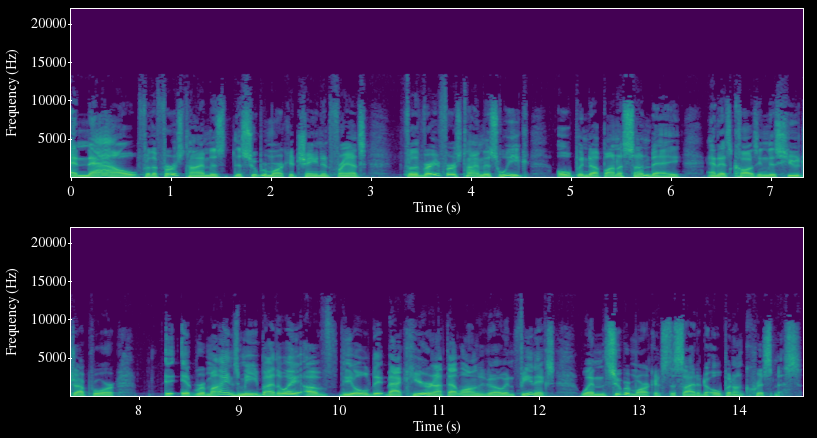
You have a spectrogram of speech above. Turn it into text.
and now for the first time, this the supermarket chain in France. For the very first time this week, opened up on a Sunday, and it's causing this huge uproar. It, it reminds me, by the way, of the old day back here, not that long ago in Phoenix, when supermarkets decided to open on Christmas.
